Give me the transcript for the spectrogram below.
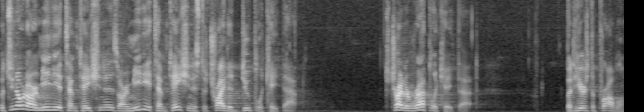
But you know what our immediate temptation is? Our immediate temptation is to try to duplicate that, to try to replicate that. But here's the problem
